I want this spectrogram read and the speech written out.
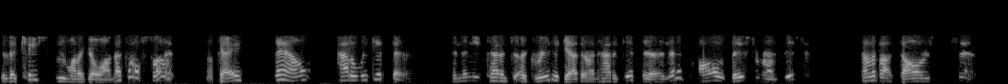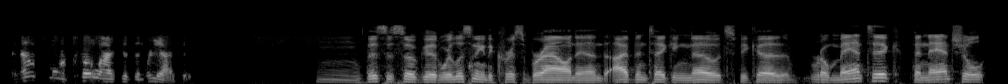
the vacations we want to go on. That's all fun. Okay. Now, how do we get there? And then you kind of agree together on how to get there. And then it's all based around vision. Not about dollars and cents. And now it's more proactive than reactive. Mm, this is so good. We're listening to Chris Brown, and I've been taking notes because romantic financial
